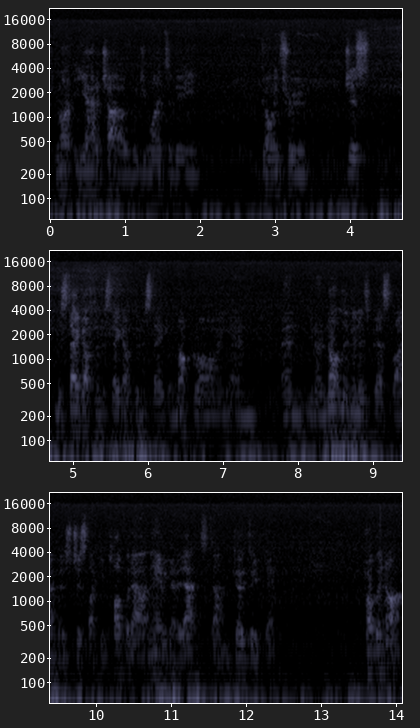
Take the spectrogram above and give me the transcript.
If you want, you had a child, would you want it to be going through just mistake after mistake after mistake and not growing and and you know not living its best life? It's just like you plop it out and here we go, that's done. Go do your thing. Probably not.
